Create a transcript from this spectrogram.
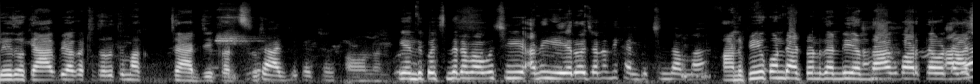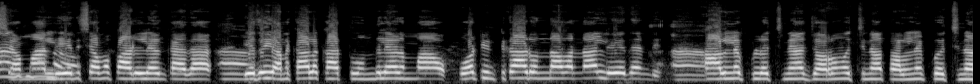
లేదు ఒక యాభై అగట్టు దొరికితే మాకు ఛార్జీ ఖర్చు ఛార్జీ ఖర్చు అవునండి. ఎందుకు వచ్చిందిరా బాబు? చీ అని ఏ రోజైనా నీకు అనిపించిందమ్మా? అనిపించకుండా అట్టుండదండి. ఎందాక పడతామండి. ఆ శ్రమ లేని శ్రమ పడలేం కదా. ఏదో వెనకాల కాస్త ఉందిలేదమ్మా ఒక పూట ఇంటికాడ ఉందామన్నా లేదండి. కాళ్ళ నొప్పులు వచ్చినా జ్వరం వచ్చినా తలనొప్పి వచ్చినా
